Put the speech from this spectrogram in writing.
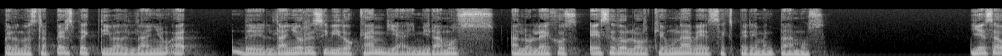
Pero nuestra perspectiva del daño, ah, del daño recibido cambia y miramos a lo lejos ese dolor que una vez experimentamos. Y esa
